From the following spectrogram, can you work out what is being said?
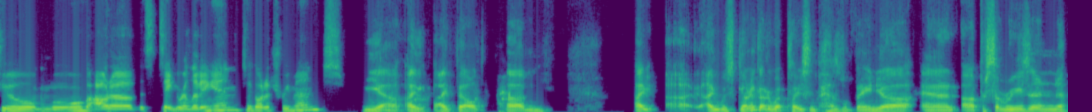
to move out of the state you were living in to go to treatment? Yeah, I I felt um, I, I I was going to go to a place in Pennsylvania, and uh, for some reason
